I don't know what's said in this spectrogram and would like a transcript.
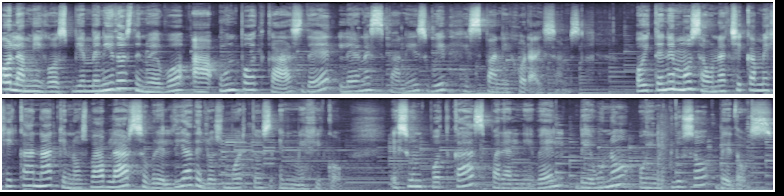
Hola amigos, bienvenidos de nuevo a un podcast de Learn Spanish with Hispanic Horizons. Hoy tenemos a una chica mexicana que nos va a hablar sobre el Día de los Muertos en México. Es un podcast para el nivel B1 o incluso B2.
